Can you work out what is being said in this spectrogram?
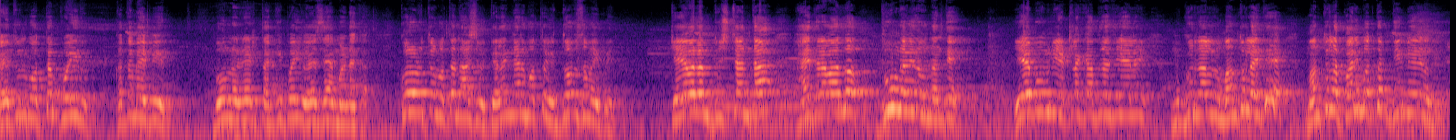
రైతులు మొత్తం పోయిరు గతం అయిపోయారు భూముల రేటు తగ్గిపోయి వ్యవసాయం మండక. కుల వృత్తులు మొత్తం నాశనం. తెలంగాణ మొత్తం విధ్వంసం అయిపోయింది. కేవలం దృష్టి అంతా హైదరాబాద్లో భూముల మీద ఉందంతే. ఏ భూమిని ఎట్లా కబ్జా చేయాలి? ముగ్గురు నాలుగు మంత్రులు అయితే మంత్రుల పని మొత్తం దీని మీదనే ఉంది.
